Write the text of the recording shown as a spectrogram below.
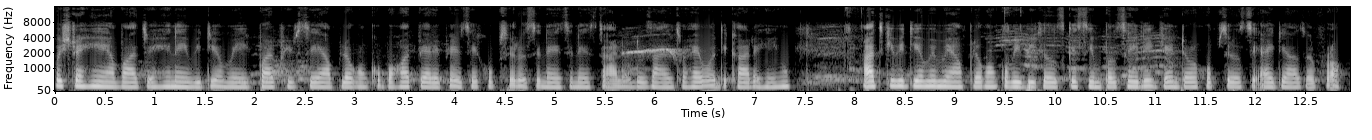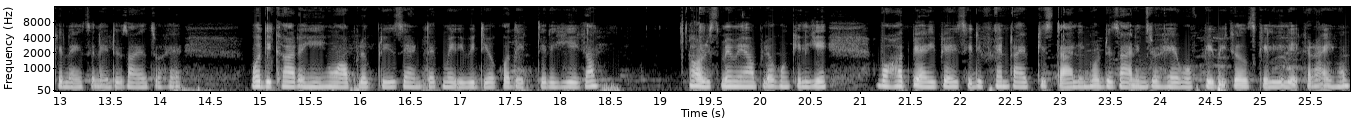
खुश रहें आबाद रहें नई वीडियो में एक बार फिर से। आप लोगों को बहुत प्यारे प्यारे से, खूबसूरत से नए से नए स्टाइल और डिज़ाइन जो है वो दिखा रही हूँ। आज की वीडियो में मैं आप लोगों को बेबी गर्ल्स के सिंपल से एलिगेंट और खूबसूरत से आइडियाज़ और फ्रॉक के नए से नए डिज़ाइन जो है वो दिखा रही हूँ। आप लोग प्लीज़ एंड तक मेरी वीडियो को देखते रहिएगा। और इसमें मैं आप लोगों के लिए बहुत प्यारी प्यारी सी डिफरेंट टाइप की स्टाइलिंग और डिज़ाइनिंग जो है वो बेबी गर्ल्स के लिए लेकर आई हूँ।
